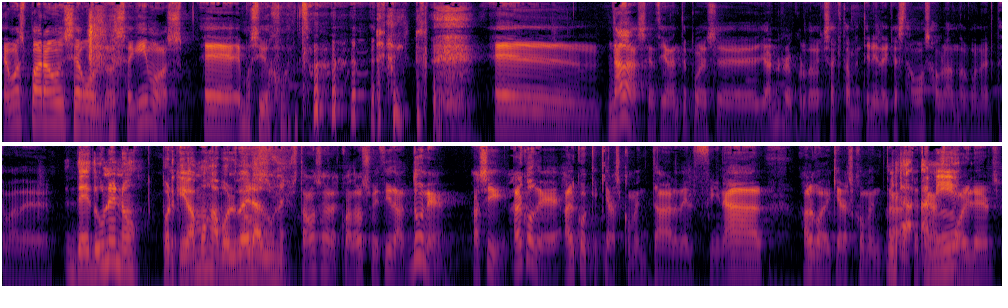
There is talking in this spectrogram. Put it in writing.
Hemos parado un segundo, seguimos. Eh, hemos ido juntos. Nada, sencillamente, pues eh, ya no recuerdo exactamente ni de qué estamos hablando con el tema de. De Dune no, porque íbamos a volver a Dune. Estamos en el Escuadrón Suicida. Dune, así, algo de algo que quieras comentar del final, algo que quieras comentar, que tenga spoilers.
